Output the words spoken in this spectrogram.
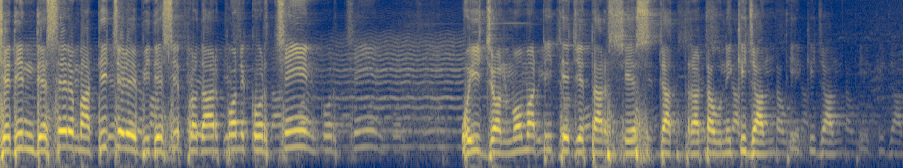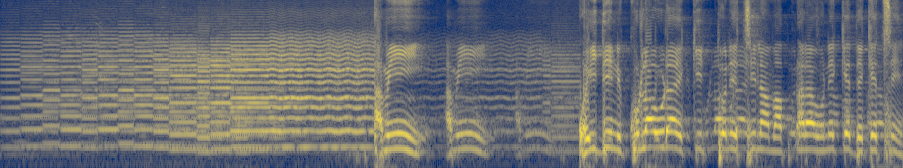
যেদিন দেশের মাটি ছেড়ে বিদেশে পদার্পণ করছেন, ওই জন্ম মাটিতে যে তার শেষ যাত্রাটা উনি কি জানতেন? আমি আমি ওই দিন কুলাউড়ায় কীর্তনে ছিলাম, আপনারা অনেকে দেখেছেন।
